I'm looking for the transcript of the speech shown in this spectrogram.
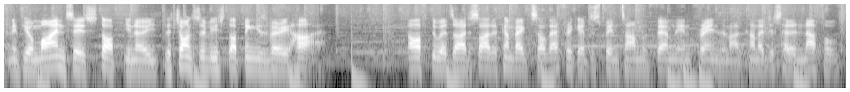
And if your mind says stop, you know, the chance of you stopping is very high afterwards I decided to come back to South Africa to spend time with family and friends and I kind of just had enough of,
